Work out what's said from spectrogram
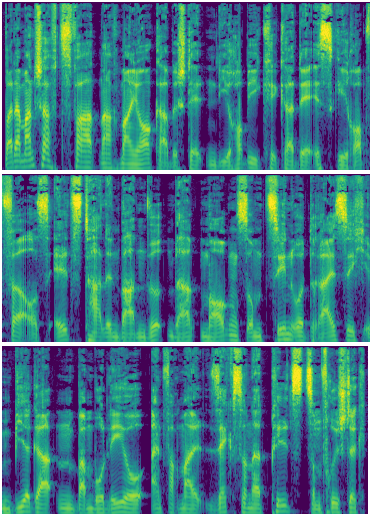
Bei der Mannschaftsfahrt nach Mallorca bestellten die Hobbykicker der SG Ropfe aus Elstal in Baden-Württemberg morgens um 10.30 Uhr im Biergarten Bamboleo einfach mal 600 Pilz zum Frühstück.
